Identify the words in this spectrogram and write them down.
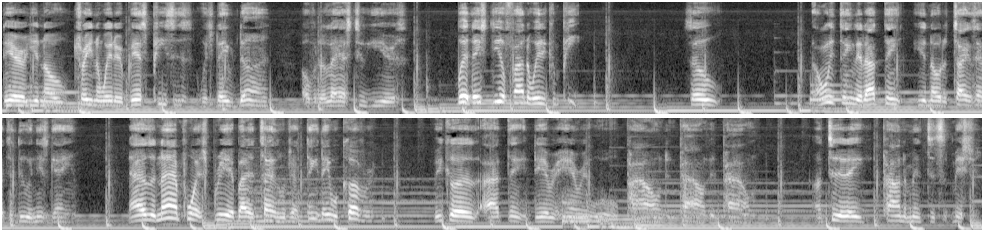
they're you know trading away their best pieces, which they've done over the last two years, but they still find a way to compete. So the only thing that I think you know the Titans have to do in this game now there's a nine point spread by the Titans, which I think they will cover because I think Derrick Henry will pound and pound and pound until they pound him into submission.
